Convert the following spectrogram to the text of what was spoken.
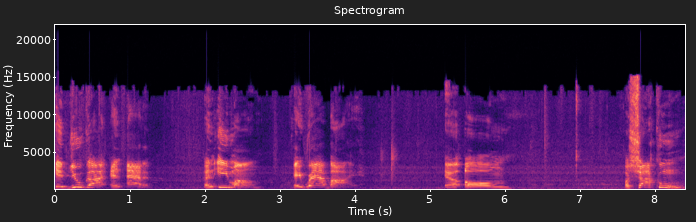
if you got an Adam, an imam, a rabbi, uh, um, a shakun,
